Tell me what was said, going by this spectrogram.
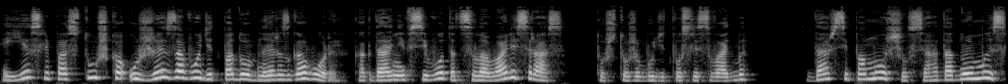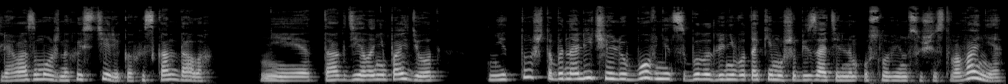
Если пастушка уже заводит подобные разговоры, когда они всего-то целовались раз, то что же будет после свадьбы? Дарси поморщился от одной мысли о возможных истериках и скандалах. Нет, так дело не пойдет. Не то чтобы наличие любовниц было для него таким уж обязательным условием существования,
